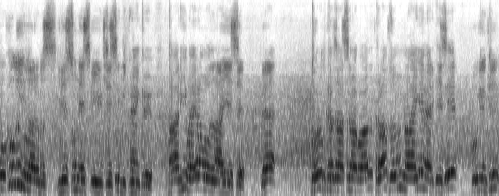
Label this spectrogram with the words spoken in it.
Okul yıllarımız Giresun Esbi ilçesi Dikmen köyü. Tarihi Bayramoğlu nahiyesi ve Torul kazasına bağlı Trabzon'un nahiye merkezi bugünkü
